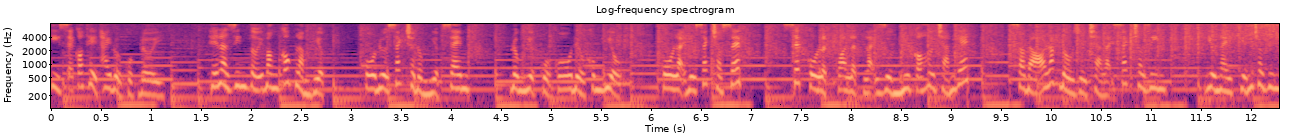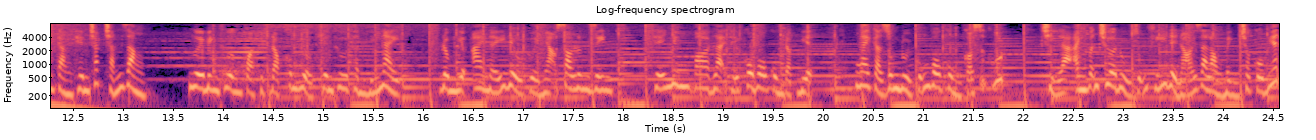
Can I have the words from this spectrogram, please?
thì sẽ có thể thay đổi cuộc đời. Thế là Jin tới Bangkok làm việc. Cô đưa sách cho đồng nghiệp xem. Đồng nghiệp của cô đều không hiểu. Cô lại đưa sách cho sếp. Sếp cô lật qua lật lại dường như có hơi chán ghét. Sau đó lắc đầu rồi trả lại sách cho Jin. Điều này khiến cho Jin càng thêm chắc chắn rằng người bình thường quả thực đọc không hiểu thiên thư thần bí này. Đồng nghiệp ai nấy đều cười nhạo sau lưng Jin. Thế nhưng Po lại thấy cô vô cùng đặc biệt. Ngay cả dung đùi cũng vô cùng có sức hút. Chỉ là anh vẫn chưa đủ dũng khí để nói ra lòng mình cho cô biết.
